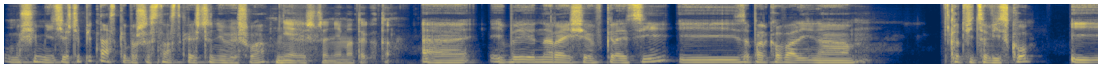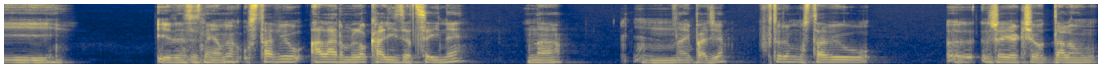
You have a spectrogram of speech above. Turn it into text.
musi mieć jeszcze 15, bo 16 jeszcze nie wyszła. Nie, jeszcze nie ma tego tam. E, I byli na rejsie w Grecji i zaparkowali na kotwicowisku i jeden ze znajomych ustawił alarm lokalizacyjny na, na iPadzie, w którym ustawił, e, że jak się oddalą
